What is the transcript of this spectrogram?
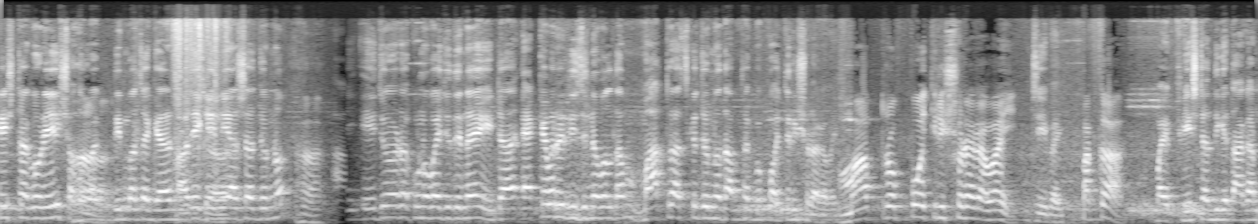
চেষ্টা করি শতভাগ ডিম দিন বাচ্চা গ্যারান্টি রেখে দেখে নিয়ে আসার জন্য। হ্যাঁ। এই জোড়াটা কোনো ভাই যদি নেয় এটা একেবারে রিজনেবল দাম। মাত্র আজকের জন্য দাম থাকবে পঁয়ত্রিশশো টাকা ভাই। মাত্র পঁয়ত্রিশশো টাকা ভাই। জি ভাই। পাক্কা? ভাই ফেসটার দিকে তাকান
